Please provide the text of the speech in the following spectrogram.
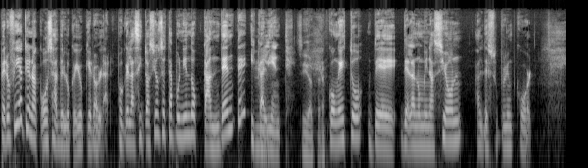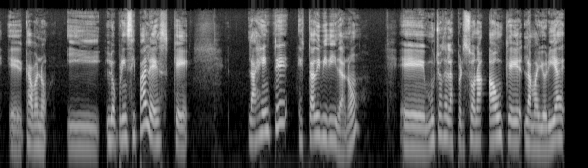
Pero fíjate una cosa de lo que yo quiero hablar, porque la situación se está poniendo candente y mm. caliente. Sí, doctora. Con esto de, la nominación al de Supreme Court, eh, Kavanaugh. Y lo principal es que la gente está dividida, ¿no? Eh, muchas de las personas, aunque la mayoría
